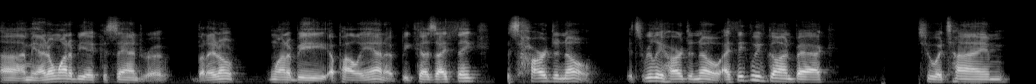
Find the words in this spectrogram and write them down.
Uh, I mean, I don't want to be a Cassandra, but I don't want to be a Pollyanna because I think it's hard to know. It's really hard to know. I think we've gone back to a time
